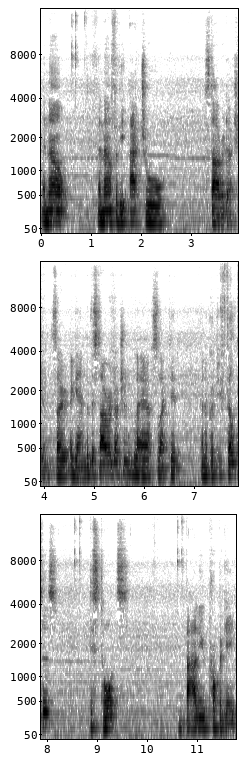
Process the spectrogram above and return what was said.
And now, and now for the actual star reduction. So again, with the star reduction layer selected, going to go to filters, distorts, value propagate.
